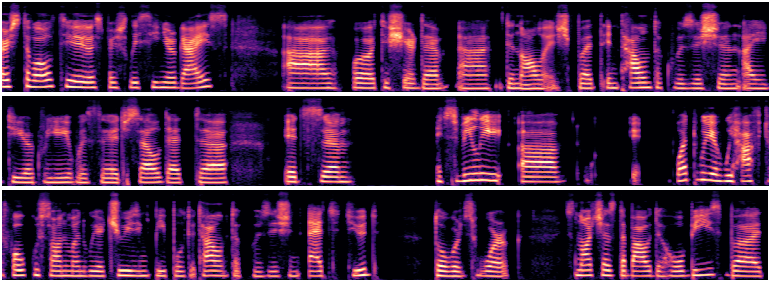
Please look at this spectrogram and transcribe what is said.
first of all to especially senior guys uh, to share the uh, the knowledge. But in talent acquisition, I do agree with uh, Jesal that uh, it's um, it's really uh, what we we have to focus on when we are choosing people to talent acquisition attitude towards work. It's not just about the hobbies, but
